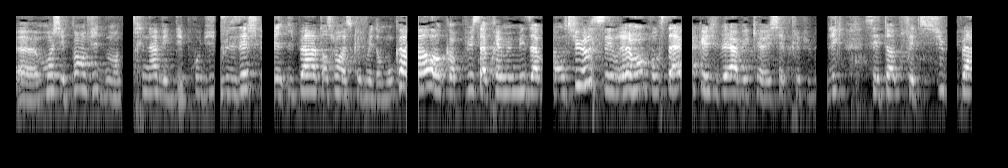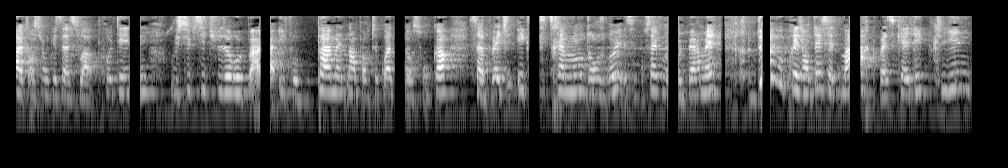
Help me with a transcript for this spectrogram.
Euh, moi, j'ai pas envie de avec des produits. Je vous disais, je fais hyper attention à ce que je mets dans mon corps, encore plus après mes aventures. C'est vraiment pour ça que je vais avec euh, Chef République. C'est top, faites super attention que ça soit protéines ou substitut de repas. Il faut pas mettre n'importe quoi dans son corps. Ça peut être extrêmement dangereux. C'est pour ça que je me permets de vous présenter cette marque parce qu'elle est clean,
